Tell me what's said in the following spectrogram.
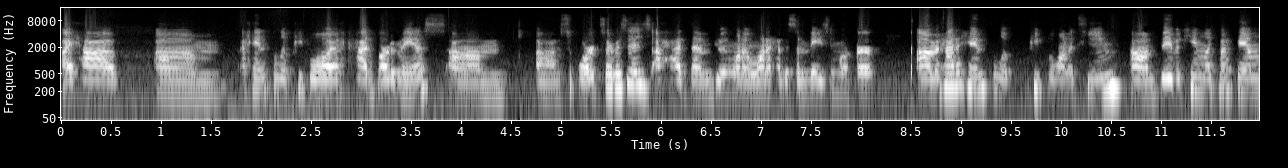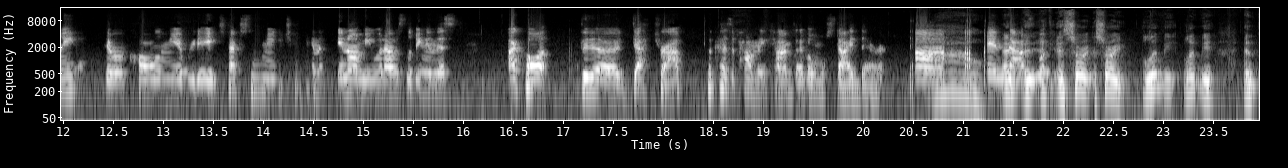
I have um, a handful of people. I had Bartimaeus um, uh, support services. I had them doing one on one. I had this amazing worker. Um, I had a handful of people on a team. Um, they became like my family. They were calling me every day, texting me, checking in on me when I was living in this. I call it the death trap because of how many times I've almost died there. Um, Wow. And, And- that's and- what, and sorry, sorry. Let me, let me. And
